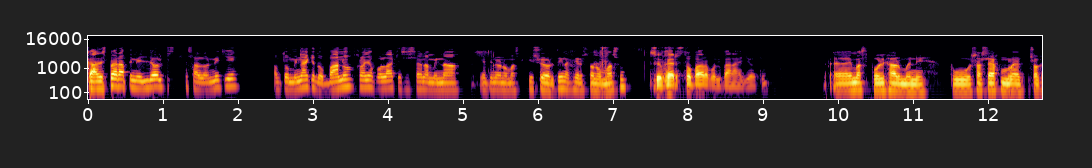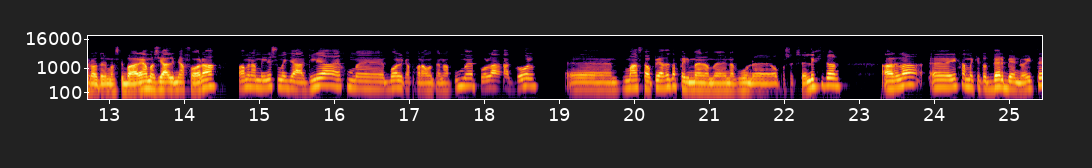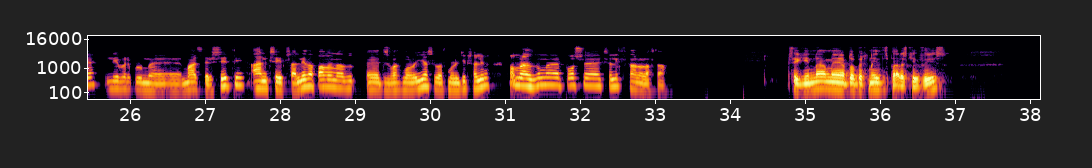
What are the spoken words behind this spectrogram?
Καλησπέρα από την Ηλιόλη στη Θεσσαλονίκη, από το Μινά και τον Πάνο. Χρόνια πολλά και σε σένα Μινά για την ονομαστική σου εορτή, να χαίρεσαι το όνομά σου. Σε ευχαριστώ πάρα πολύ Παναγιώτη. Ε, είμαστε πολύ χαρούμενοι που σας έχουμε τους ακροατές μας στην παρέα μας για άλλη μια φορά. Πάμε να μιλήσουμε για Αγγλία, έχουμε μπόλικα πράγματα να πούμε, πολλά γκολ. Ε, μας τα οποία δεν τα περιμέναμε να βγουν όπως εξελίχθηκαν. Αλλά ε, είχαμε και το derby εννοείται, Liverpool με Manchester City. Άνοιξε η ψαλίδα, πάμε να, ε, της βαθμολογίας, η βαθμολογική ψαλίδα. Πάμε να δούμε πώς ε, εξελίχθηκαν όλα αυτά. Ξεκινάμε από το παιχνίδι της Παρασκευής.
